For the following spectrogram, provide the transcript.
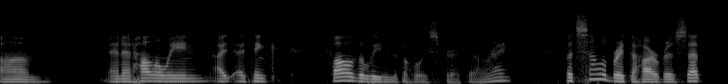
Um, and at Halloween, I, I think follow the leading of the Holy Spirit there, all right? But celebrate the harvest. That,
